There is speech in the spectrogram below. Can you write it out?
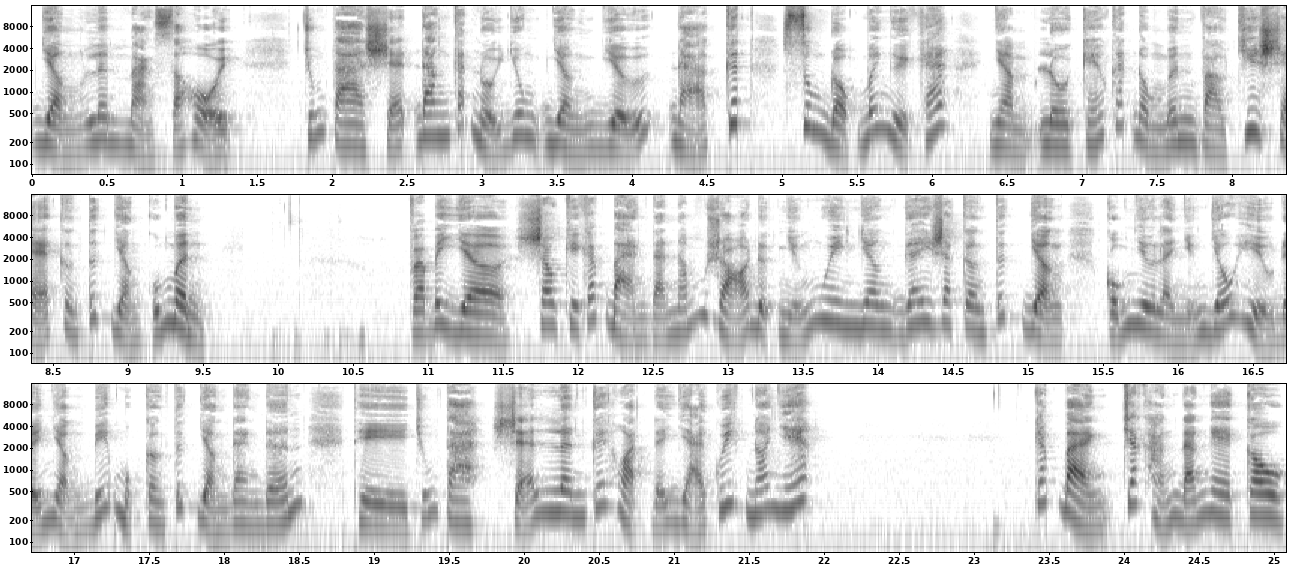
giận lên mạng xã hội chúng ta sẽ đăng các nội dung giận dữ, đã kích, xung đột với người khác nhằm lôi kéo các đồng minh vào chia sẻ cơn tức giận của mình. Và bây giờ, sau khi các bạn đã nắm rõ được những nguyên nhân gây ra cơn tức giận cũng như là những dấu hiệu để nhận biết một cơn tức giận đang đến thì chúng ta sẽ lên kế hoạch để giải quyết nó nhé. Các bạn chắc hẳn đã nghe câu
